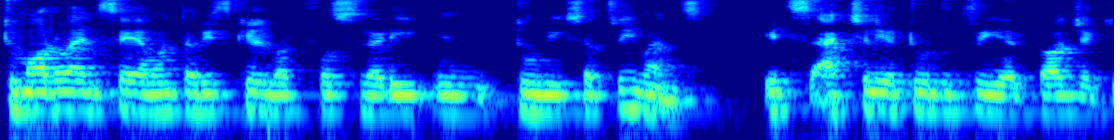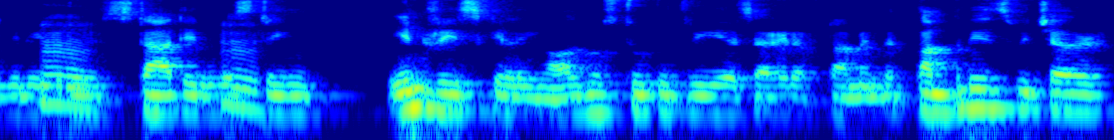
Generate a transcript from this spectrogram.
tomorrow and say I want the reskilled workforce ready in two weeks or three months. It's actually a two to three year project. We need mm. to start investing. Mm in reskilling almost two to three years ahead of time. And the companies which are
